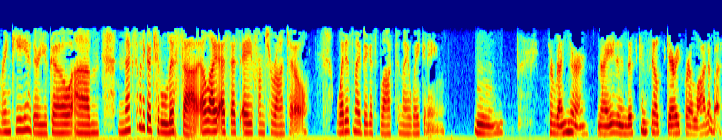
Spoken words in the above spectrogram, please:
Rinky, there you go. Um, next, I'm going to go to Lissa, L I S S A from Toronto. What is my biggest block to my awakening? Hmm. Surrender, right? And this can feel scary for a lot of us.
